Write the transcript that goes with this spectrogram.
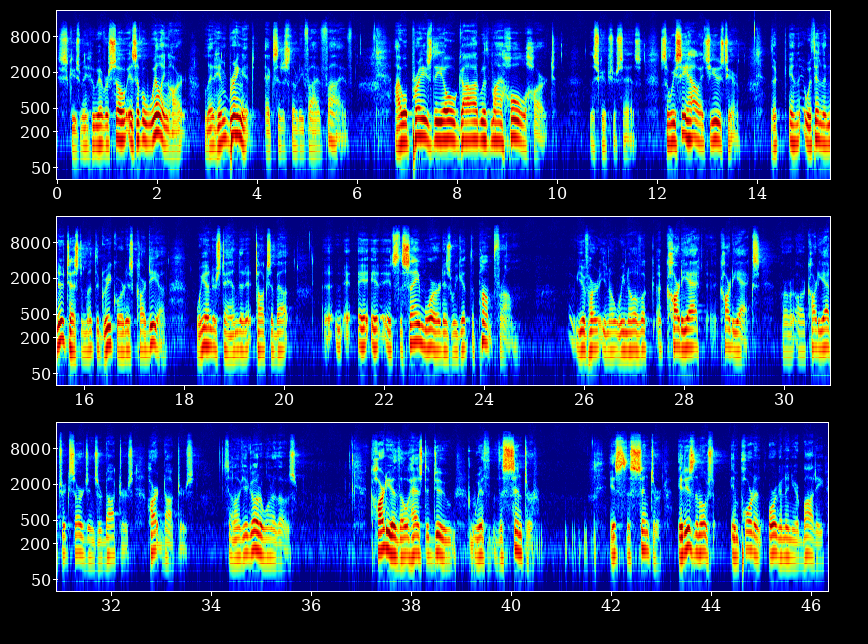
excuse me, whoever so is of a willing heart, let him bring it. Exodus thirty five five. I will praise thee, O God, with my whole heart the scripture says. So we see how it's used here. The, in, within the New Testament, the Greek word is cardia. We understand that it talks about, uh, it, it, it's the same word as we get the pump from. You've heard, you know, we know of a, a cardiac, cardiacs or, or cardiac surgeons or doctors, heart doctors. Some of you go to one of those. Cardia, though, has to do with the center. It's the center. It is the most important organ in your body.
